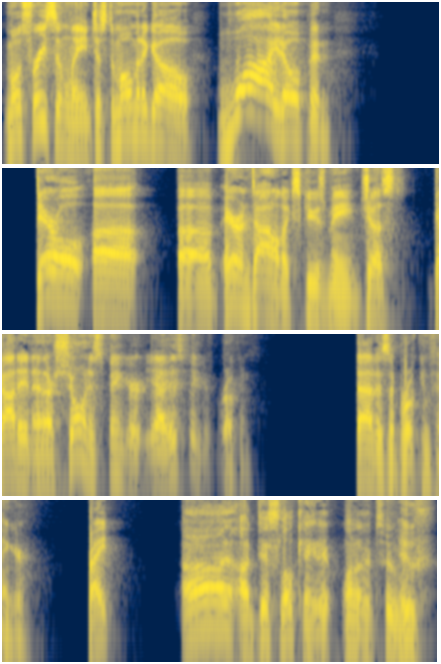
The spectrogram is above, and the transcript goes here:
most recently, just a moment ago, wide open. Darrell, uh, uh, Aaron Donald, excuse me, just got in, and they're showing his finger. Yeah, his finger's broken. That is a broken finger, right? Uh, uh dislocated. One of the two. Oof.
